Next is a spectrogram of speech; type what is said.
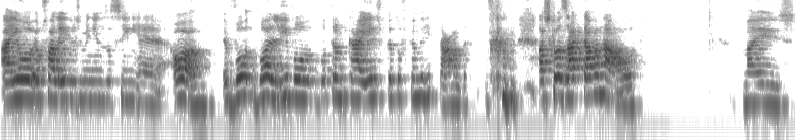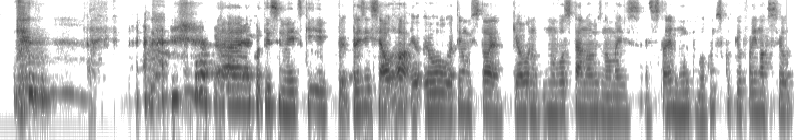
Aí eu, eu falei para os meninos assim, é, ó, eu vou, vou ali, vou, vou trancar eles porque eu estou ficando irritada. Acho que o Ozaki estava na aula. Mas. ah, acontecimentos que presencial. Ó, eu, eu, eu, tenho uma história que eu não, não, vou citar nomes, não, mas essa história é muito boa. Quando eu escutei, eu falei, nossa, eu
